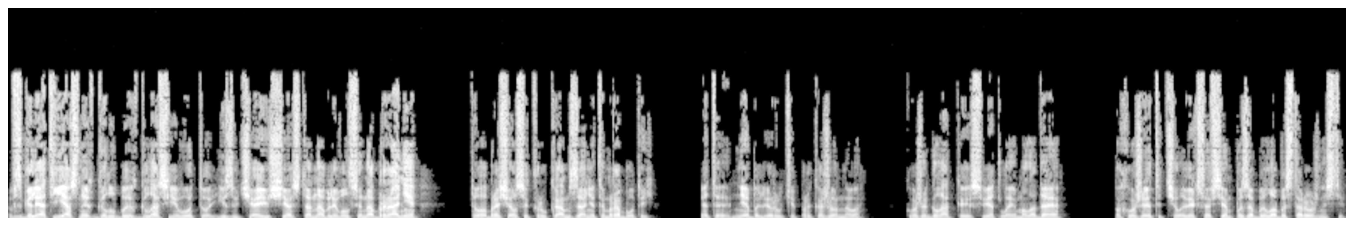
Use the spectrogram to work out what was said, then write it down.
Взгляд ясных голубых глаз его то изучающе останавливался на бране, то обращался к рукам, занятым работой. Это не были руки прокаженного. Кожа гладкая, светлая, молодая. Похоже, этот человек совсем позабыл об осторожности.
